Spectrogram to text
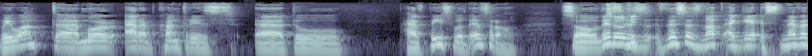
We want uh, more Arab countries uh, to have peace with Israel." So this so is the- this is not against. It's never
